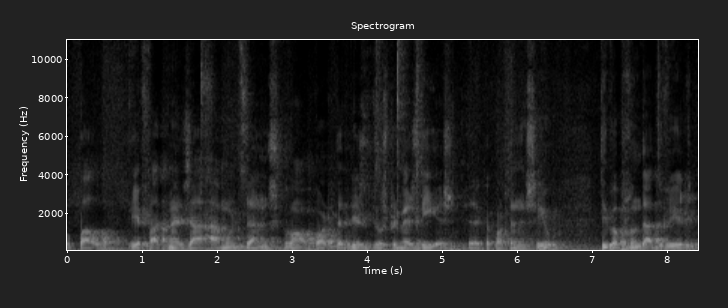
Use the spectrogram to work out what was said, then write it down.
O Paulo e a Fátima já há muitos anos que vão à porta, desde os primeiros dias eh, que a porta nasceu. Tive a oportunidade de ver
